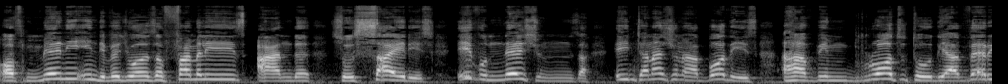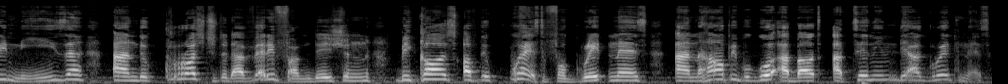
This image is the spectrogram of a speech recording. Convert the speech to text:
of many individuals, families, and societies. Even nations, international bodies have been brought to their very knees and crushed to their very foundation because of the quest for greatness and how people go about attaining their greatness.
